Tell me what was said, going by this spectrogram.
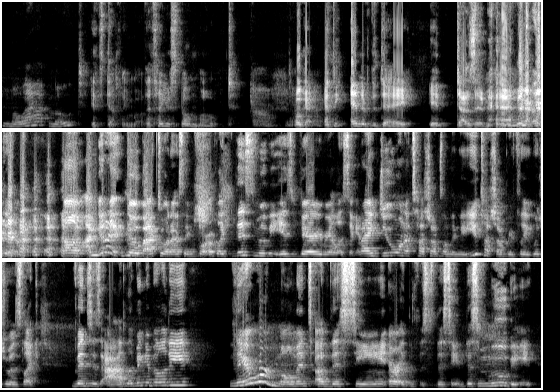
Moat? Moat? It's definitely Moat. That's how you spell Moat. Oh. yeah. Okay, at the end of the day, it doesn't It doesn't matter. Um, I'm gonna go back to what I was saying before. Of like, this movie is very realistic, and I do want to touch on something that you touched on briefly, which was like Vince's ad libbing ability. There were moments of this scene or this, this scene, this movie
